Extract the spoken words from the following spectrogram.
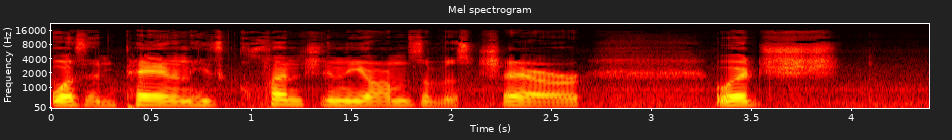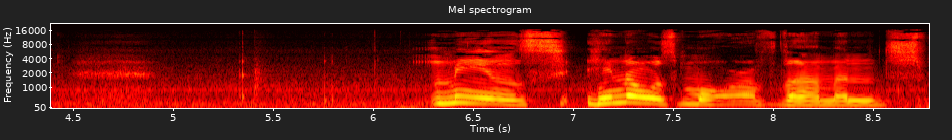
was in pain, and he's clenching the arms of his chair, which means he knows more of them and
